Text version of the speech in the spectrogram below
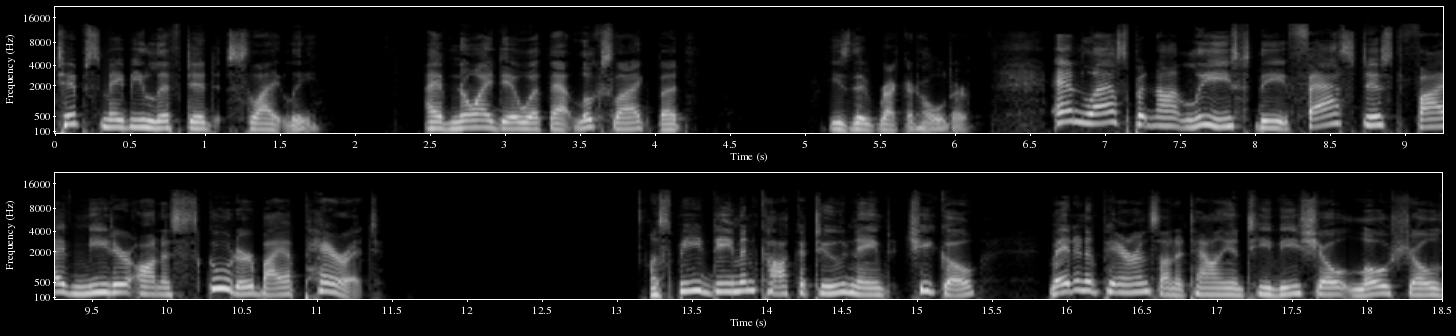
Tips may be lifted slightly. I have no idea what that looks like, but he's the record holder. And last but not least, the fastest five meter on a scooter by a parrot. A speed demon cockatoo named Chico made an appearance on Italian TV show Lo Show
